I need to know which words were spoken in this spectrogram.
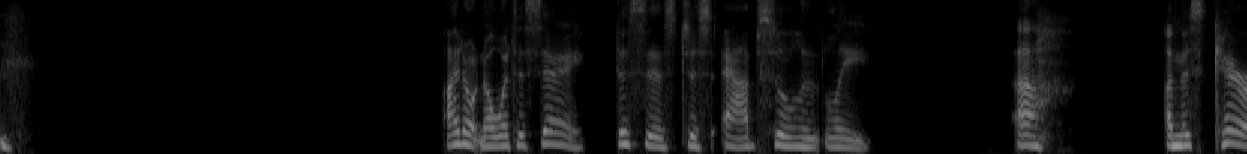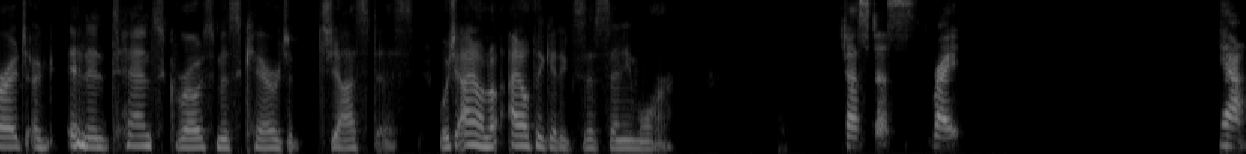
I don't know what to say this is just absolutely uh, a miscarriage, a, an intense, gross miscarriage of justice, which I don't know. I don't think it exists anymore. Justice, right? Yeah.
